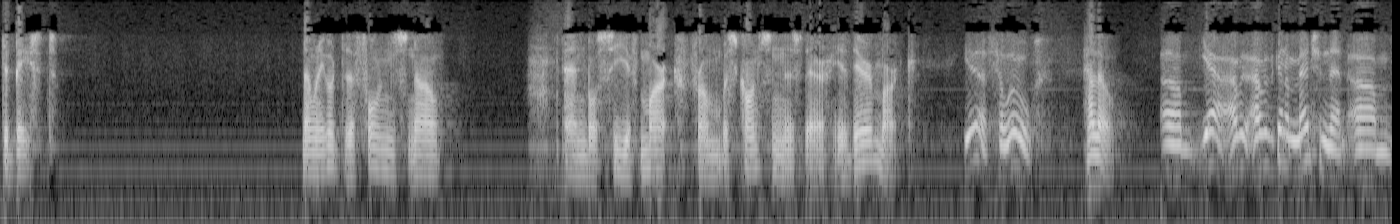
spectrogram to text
debased. Now, I'm going to go to the phones now, and we'll see if Mark from Wisconsin is there. Are you there, Mark? Yes, hello. Hello. Um, yeah, I was, I was going to mention that um,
